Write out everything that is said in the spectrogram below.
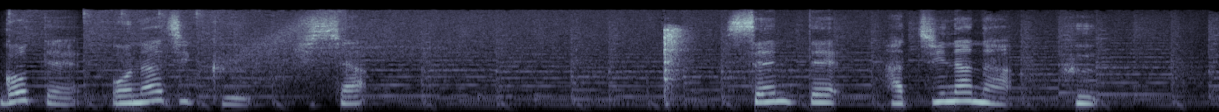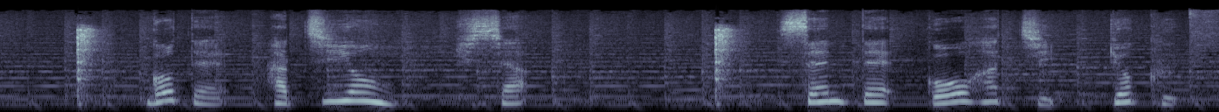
後手同じく飛車。先手8七歩。後手8四飛車。先手5八玉。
